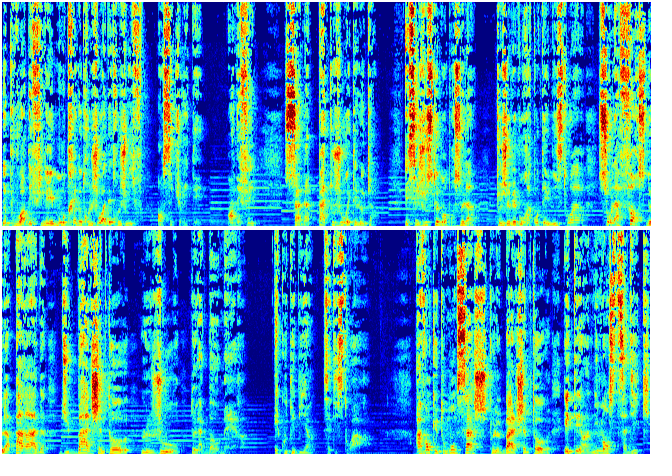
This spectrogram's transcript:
de pouvoir défiler et montrer notre joie d'être juif en sécurité. En effet, ça n'a pas toujours été le cas. Et c'est justement pour cela que je vais vous raconter une histoire sur la force de la parade du Baal Shem Tov le jour de l'Akba Omer. Écoutez bien cette histoire. Avant que tout le monde sache que le Baal Shem Tov était un immense tzaddik,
